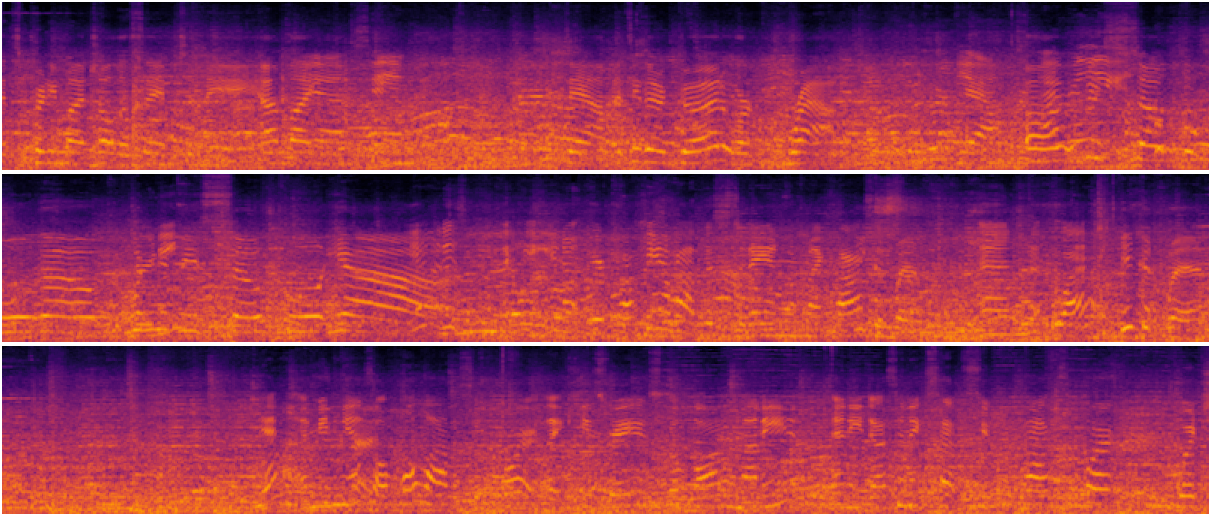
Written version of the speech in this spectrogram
it's pretty much all the same to me. I'm like, Yeah, same. damn, it's either good or crap. Yeah. Oh, it would really. be so cool though. Bernie? Wouldn't it be so cool? Yeah, Yeah. it is. Okay, you know, we were talking about this today in one of my classes. win. And what? He could win. Yeah, I mean, he has a whole lot of support. Like, he's raised a lot of money, and he doesn't accept super PAC support, which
